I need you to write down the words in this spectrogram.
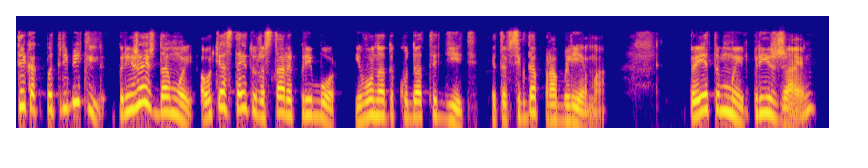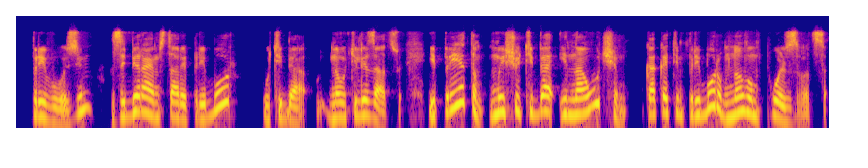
ты как потребитель приезжаешь домой, а у тебя стоит уже старый прибор, его надо куда-то деть. Это всегда проблема. При этом мы приезжаем, привозим, забираем старый прибор у тебя на утилизацию, и при этом мы еще тебя и научим, как этим прибором новым пользоваться.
